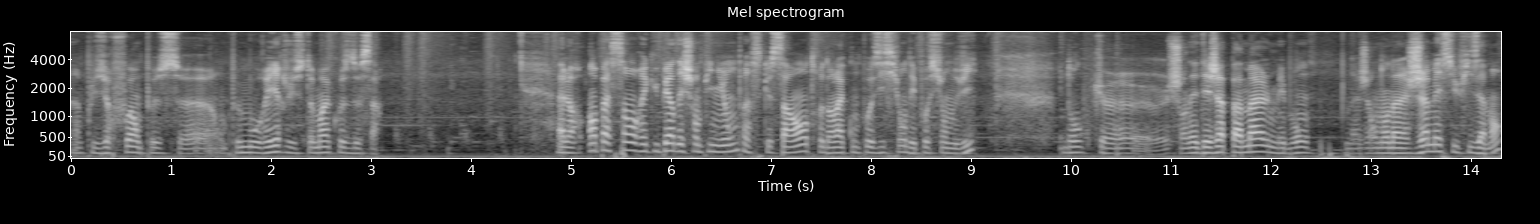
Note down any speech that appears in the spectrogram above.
Hein, plusieurs fois on peut, on peut mourir justement à cause de ça. Alors en passant on récupère des champignons parce que ça entre dans la composition des potions de vie. Donc euh, j'en ai déjà pas mal mais bon on n'en a jamais suffisamment.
